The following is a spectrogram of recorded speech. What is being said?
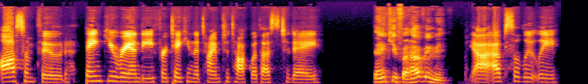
awesome food. Thank you, Randy, for taking the time to talk with us today. Thank you for having me. Yeah, absolutely.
